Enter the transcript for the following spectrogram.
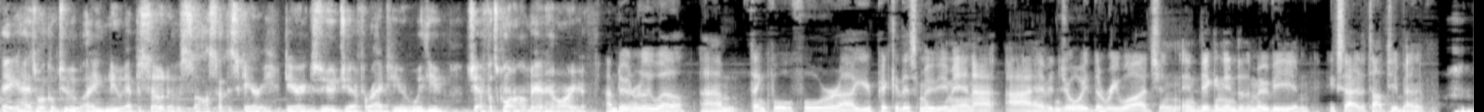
Hey guys, welcome to a new episode of Sauce at the Scary. Derek Zoo, Jeff Wright here with you. Jeff, what's going on, man? How are you? I'm doing really well. I'm thankful for uh, your pick of this movie, man. I, I have enjoyed the rewatch and, and digging into the movie and excited to talk to you about it.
